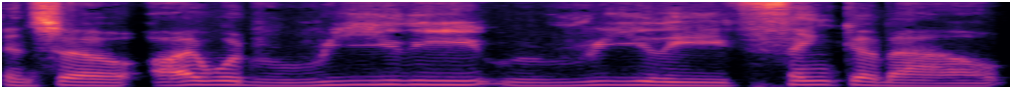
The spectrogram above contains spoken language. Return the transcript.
And so I would really, really think about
